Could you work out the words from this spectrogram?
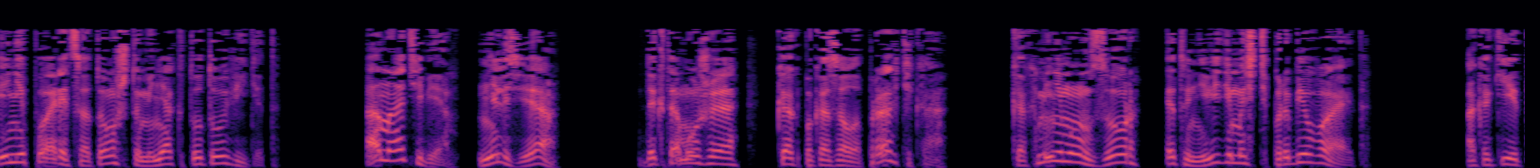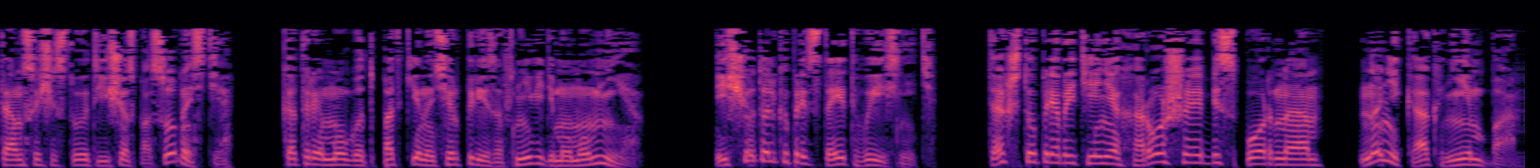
и не париться о том, что меня кто-то увидит. Она тебе, нельзя. Да к тому же, как показала практика, как минимум взор эту невидимость пробивает. А какие там существуют еще способности, которые могут подкинуть сюрпризов невидимому мне, еще только предстоит выяснить. Так что приобретение хорошее, бесспорно, но никак не имба.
